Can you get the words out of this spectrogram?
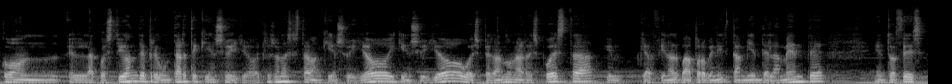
con la cuestión de preguntarte quién soy yo. Hay personas que estaban quién soy yo y quién soy yo, o esperando una respuesta que, que al final va a provenir también de la mente. Entonces,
